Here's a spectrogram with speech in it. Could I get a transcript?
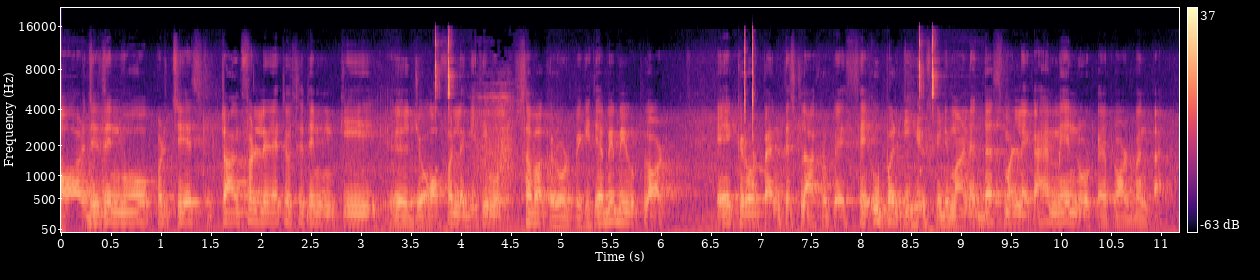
और जिस दिन वो परचेज़ ट्रांसफ़र ले रहे थे उसी दिन उनकी जो ऑफ़र लगी थी वो सवा करोड़ रुपये की थी। अभी भी वो प्लॉट एक करोड़ पैंतीस लाख रुपये से ऊपर की ही उसकी डिमांड है। दस मरले का है मेन रोड का प्लॉट बनता है।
